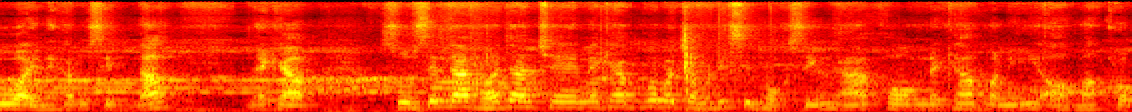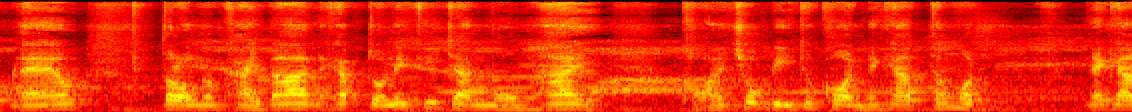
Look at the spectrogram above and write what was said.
ด้วยนะครับลูกศิษย์นะนะครับ สูตรเส้นดาของอาจารย์เชนนะครับว่าประจำวันที่ 16 สิงหาคมนะครับวันนี้ออกมาครบแล้ว ตรงกับใครบ้างนะครับ ตัวเลขที่อาจารย์มงให้ ขอให้โชคดีทุกคนนะครับ ทั้งหมดนะครั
